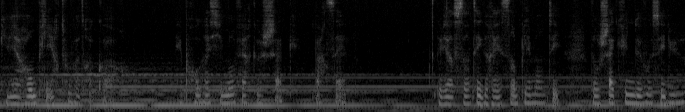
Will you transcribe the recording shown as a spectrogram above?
qui vient remplir tout votre corps et progressivement faire que chaque parcelle vient s'intégrer, s'implémenter dans chacune de vos cellules.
